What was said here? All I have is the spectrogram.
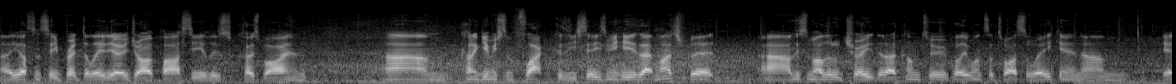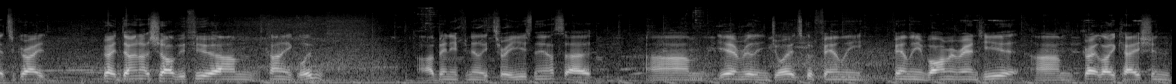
Uh, you often see Brett Deledio drive past here, lives close by, and um, kind of give me some flack because he sees me here that much. But uh, this is my little treat that I come to probably once or twice a week, and um, yeah, it's a great, great donut shop if you um, can't eat gluten. I've been here for nearly three years now, so um, yeah, I really enjoy it. It's good family, family environment around here. Um, great location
